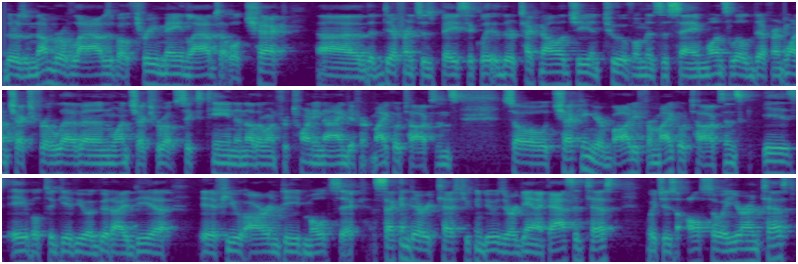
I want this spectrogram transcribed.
there's a number of labs, about three main labs that will check. Uh, the difference is basically their technology, and two of them is the same. One's a little different. One checks for 11, one checks for about 16, another one for 29 different mycotoxins. So checking your body for mycotoxins is able to give you a good idea if you are indeed mold sick. A secondary test you can do is the organic acid test, which is also a urine test.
